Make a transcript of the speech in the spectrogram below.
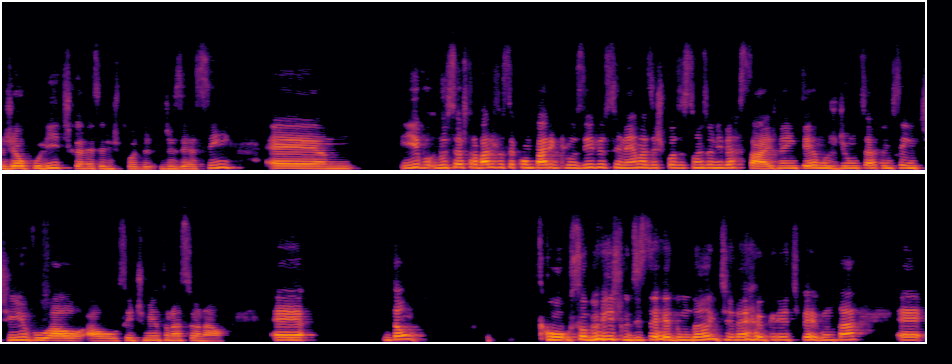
geopolítica, né, se a gente pode dizer assim. É, e nos seus trabalhos você compara, inclusive, o cinema às exposições universais, né, em termos de um certo incentivo ao, ao sentimento nacional. É, então, com, sob o risco de ser redundante, né, eu queria te perguntar é,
